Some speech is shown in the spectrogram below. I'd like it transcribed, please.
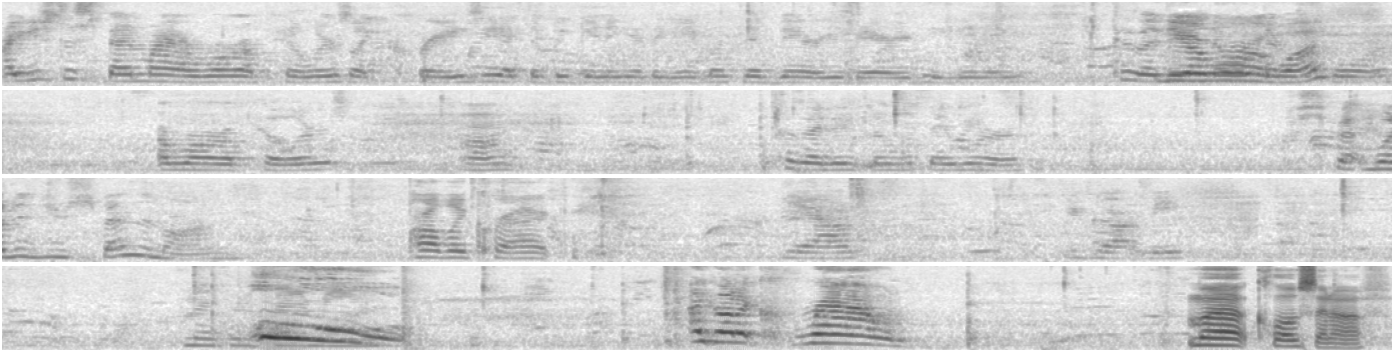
I used to spend my Aurora pillars like crazy at the beginning of the game, like the very, very beginning. Because I The didn't know Aurora what? what? they were for. Aurora pillars. Oh. Because I didn't know what they were. Spe- what did you spend them on? Probably crack. Yeah. You got me. Methamphetamine. Oh! I got a crown. Well, close enough.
